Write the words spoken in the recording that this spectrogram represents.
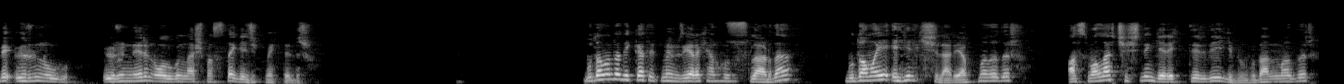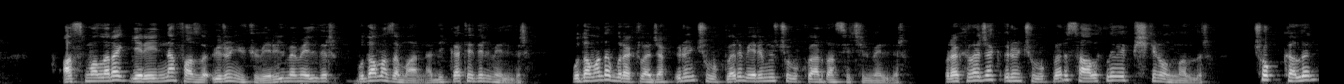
ve ürün ürünlerin olgunlaşması da gecikmektedir. Budamada dikkat etmemiz gereken hususlarda budamayı ehil kişiler yapmalıdır. Asmalar çeşidin gerektirdiği gibi budanmalıdır. Asmalara gereğinden fazla ürün yükü verilmemelidir. Budama zamanına dikkat edilmelidir. Budamada bırakılacak ürün çubukları verimli çubuklardan seçilmelidir. Bırakılacak ürün çubukları sağlıklı ve pişkin olmalıdır. Çok kalın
